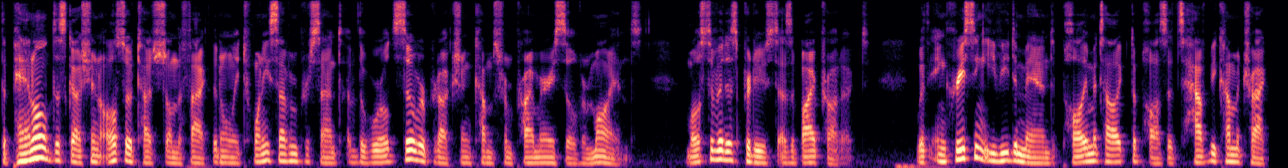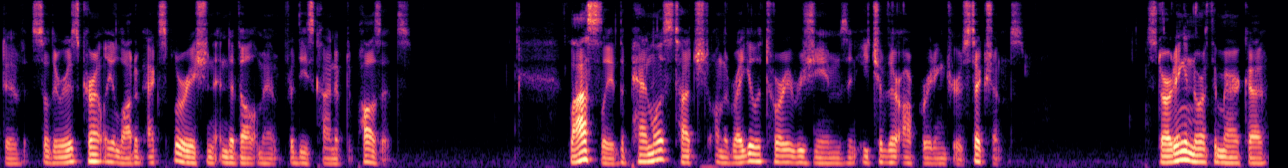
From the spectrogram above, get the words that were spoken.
The panel discussion also touched on the fact that only 27% of the world's silver production comes from primary silver mines. Most of it is produced as a byproduct. With increasing EV demand, polymetallic deposits have become attractive, so there is currently a lot of exploration and development for these kind of deposits. Lastly, the panelists touched on the regulatory regimes in each of their operating jurisdictions. Starting in North America,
